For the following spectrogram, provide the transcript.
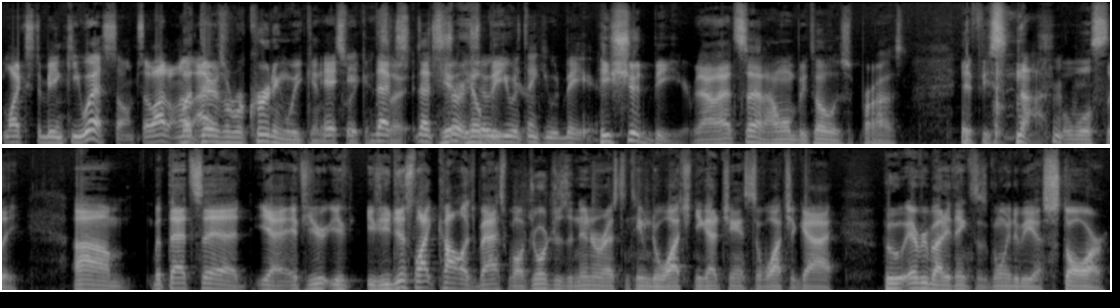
likes to be in Key West some, so I don't know. but there's I- a recruiting weekend this It- weekend. that's- so that's true, so you would think he would be here. He should be here. Now that said, I won't be totally surprised if he's not, but we'll see. Um, but that said, yeah, if you if, if you just like college basketball, Georgia's an interesting team to watch, and you got a chance to watch a guy who everybody thinks is going to be a star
